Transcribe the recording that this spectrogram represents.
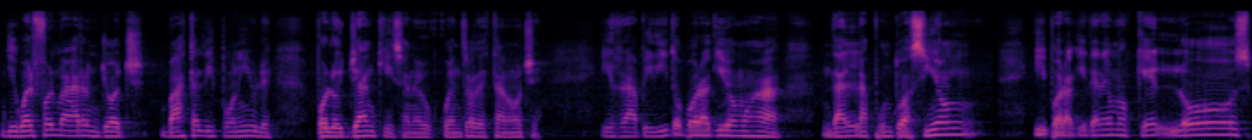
De igual forma, Aaron George va a estar disponible por los Yankees en el encuentro de esta noche. Y rapidito por aquí vamos a dar la puntuación. Y por aquí tenemos que los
